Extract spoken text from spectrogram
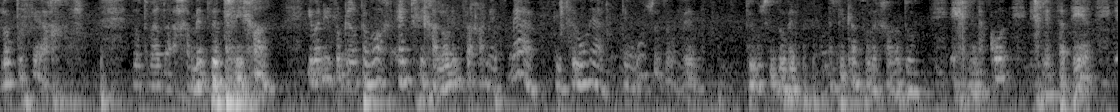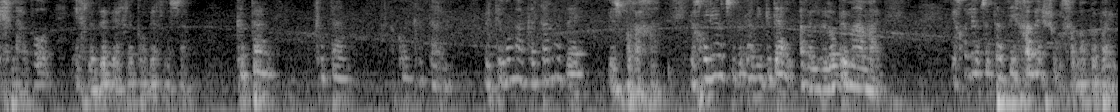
לא תופח. זאת אומרת, החמץ זה טפיחה. אם אני סוגר את המוח, אין טפיחה, לא נמצא חמץ. מעט, תמצאו מעט, תראו שזה עובד. תראו שזה עובד. אל תיכנסו לחרדות. איך לנקות, איך לסדר, איך לעבוד, איך לזה ואיך לפה ואיך לשם. קטן, קטן, הכל קטן. ותראו מהקטן הזה יש ברכה. יכול להיות שזה גם יגדל, אבל זה לא במאמץ. יכול להיות שתעשי חמש שולחנות בבית,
